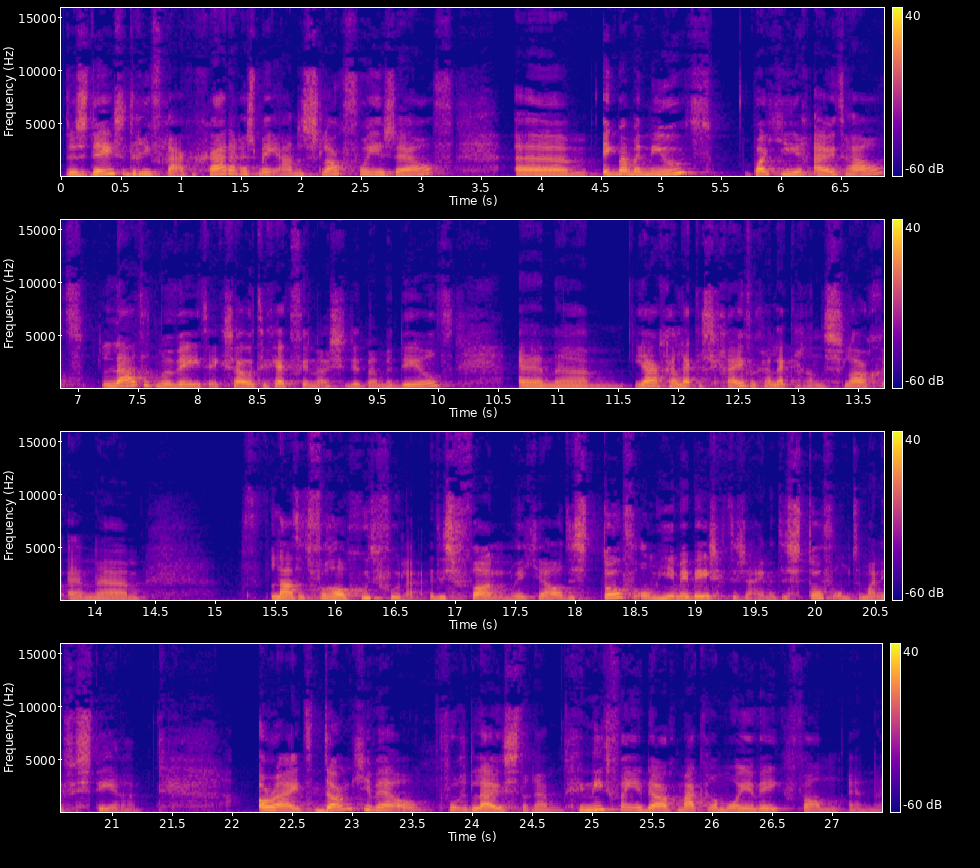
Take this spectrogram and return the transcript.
Dus deze drie vragen, ga daar eens mee aan de slag voor jezelf. Um, ik ben benieuwd wat je hier uithaalt. Laat het me weten. Ik zou het te gek vinden als je dit met me deelt. En um, ja, ga lekker schrijven, ga lekker aan de slag. En um, laat het vooral goed voelen. Het is fun, weet je wel. Het is tof om hiermee bezig te zijn. Het is tof om te manifesteren. Alright, dankjewel voor het luisteren. Geniet van je dag, maak er een mooie week van. En uh,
